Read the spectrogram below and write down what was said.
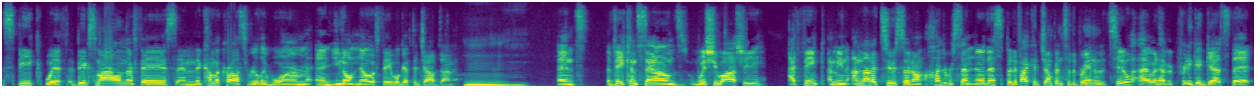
speak with a big smile on their face, and they come across really warm, and you don't know if they will get the job done. Hmm. And they can sound wishy-washy. I think. I mean, I'm not a two, so I don't 100% know this. But if I could jump into the brain of the two, I would have a pretty good guess that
